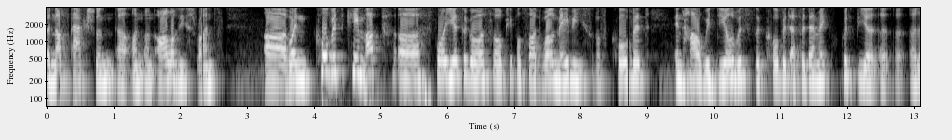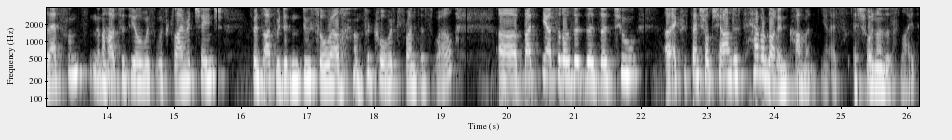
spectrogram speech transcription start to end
enough action uh, on, on all of these fronts. Uh, when COVID came up uh, four years ago or so, people thought, well, maybe sort of COVID and how we deal with the COVID epidemic could be a, a, a lesson in how to deal with, with climate change. Turns out we didn't do so well on the COVID front as well. Uh, but yeah, sort of the, the, the two uh, existential challenges have a lot in common, yeah, as, as, shown on the slide.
